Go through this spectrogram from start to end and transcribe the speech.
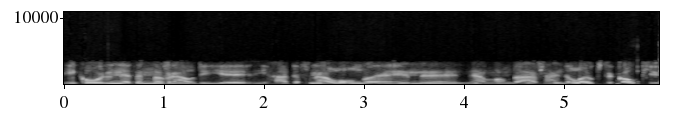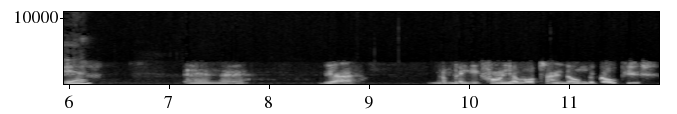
ik hoorde net een mevrouw die, eh, die gaat even naar Londen en eh, nou, want daar zijn de leukste koopjes. Ja? En eh, ja, dan denk ik van ja, wat zijn dan de koopjes?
